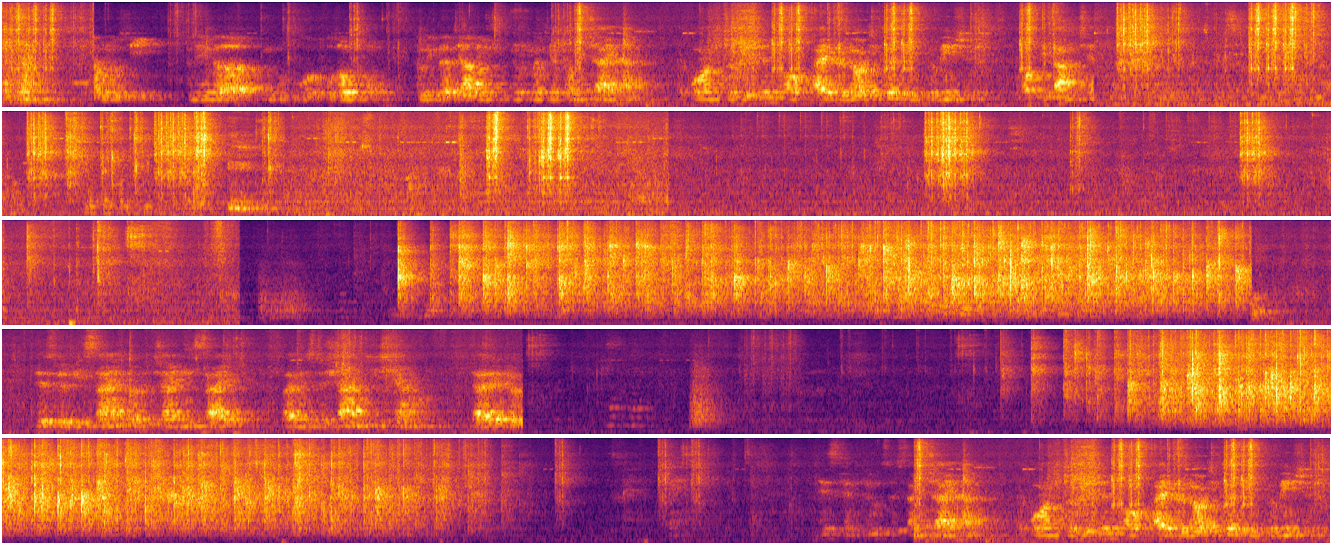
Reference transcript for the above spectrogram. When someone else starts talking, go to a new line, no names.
杨主席、尊敬的印度副总统、尊敬的嘉宾、同学们先生。
China upon provision of hydrological information Signed on the Chinese side by Mr. Shan Xiang, Director This concludes the China upon provision of hydrological information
